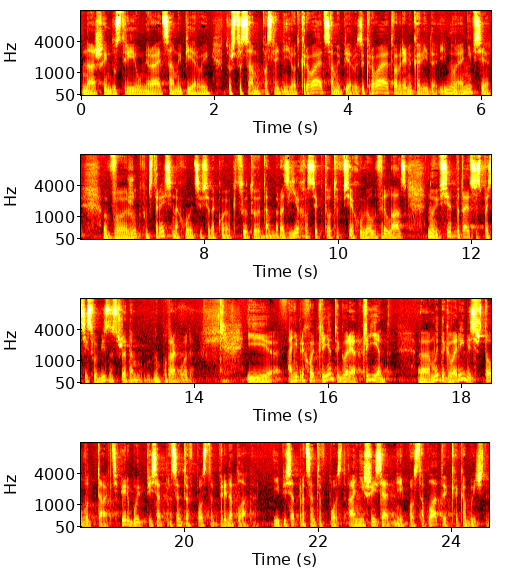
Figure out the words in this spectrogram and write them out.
наша индустрия умирает самый первый, потому что самый последний ее открывает, самый первый закрывают во время ковида. И, ну, и они все в жутком стрессе находятся и все такое. Кто-то там разъехался, кто-то всех увел на фриланс. Ну, и все пытаются спасти свой бизнес уже там, ну, полтора года. И они приходят к клиенту и говорят, клиент, мы договорились, что вот так, теперь будет 50% поста, предоплата и 50% пост, а не 60 дней постоплаты, как обычно.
